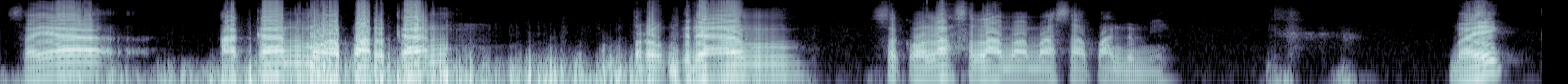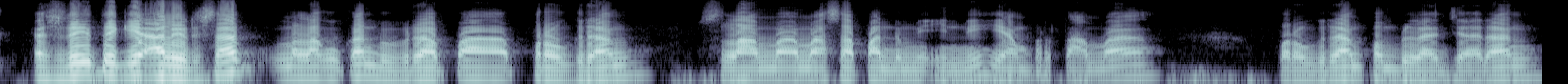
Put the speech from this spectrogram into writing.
Saya akan memaparkan program sekolah selama masa pandemi. Baik, SDTK Alirsat melakukan beberapa program selama masa pandemi ini. Yang pertama, program pembelajaran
